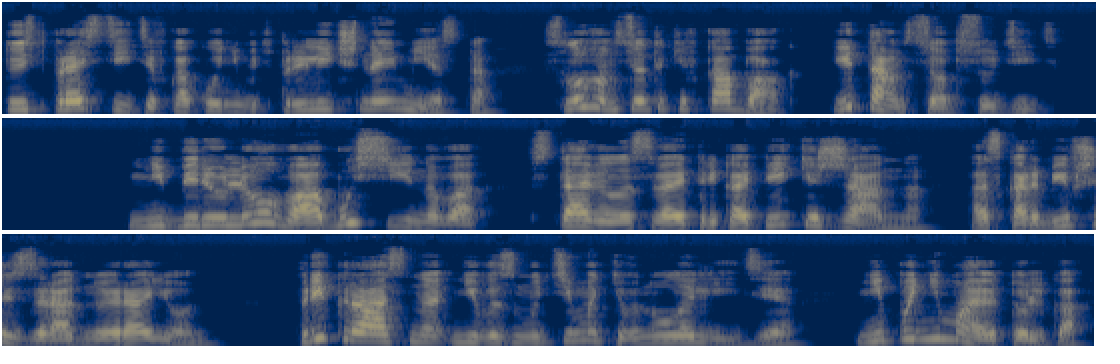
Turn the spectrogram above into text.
то есть, простите, в какое-нибудь приличное место. Словом, все-таки в кабак. И там все обсудить. Не Бирюлева, а Бусинова, вставила свои три копейки Жанна, оскорбившись за родной район. Прекрасно, невозмутимо кивнула Лидия. Не понимаю только,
